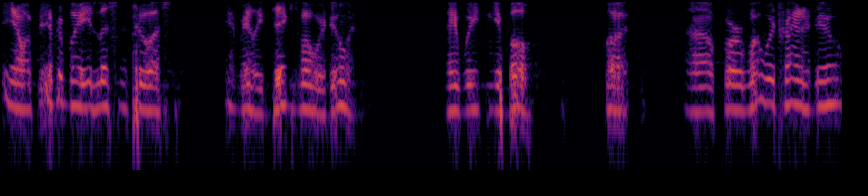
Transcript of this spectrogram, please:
you know, if everybody listens to us and really digs what we're doing, maybe we can get both. But uh, for what we're trying to do,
